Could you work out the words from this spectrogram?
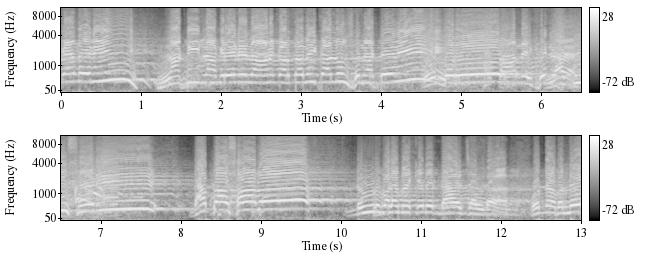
ਕਹਿੰਦੇ ਵੀ ਲਾਡੀ ਲੱਗ ਰਹੇ ਨੇ ਐਲਾਨ ਕਰਤਾ ਵੀ ਕੱਲ ਨੂੰ ਸਨਾਟੇ ਵੀ। ਉੱਪਰ ਸੁਲਤਾਨ ਨੇ ਖੇਡਣਾ ਹੈ। ਲਾਡੀ ਸੈਣੀ ਡਾਬਾ ਸਾਹਿਬ ਨੂਰ ਵਾਲਾ ਮੈਂ ਕਹਿੰਦੇ ਨਾਲ ਚੱਲਦਾ। ਉਹਨਾਂ ਵੱਲੋਂ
